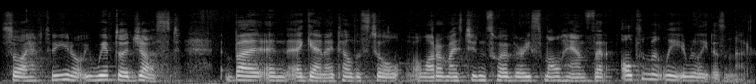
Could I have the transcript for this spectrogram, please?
so I have to, you know, we have to adjust. But, and again, I tell this to a lot of my students who have very small hands that ultimately it really doesn't matter.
